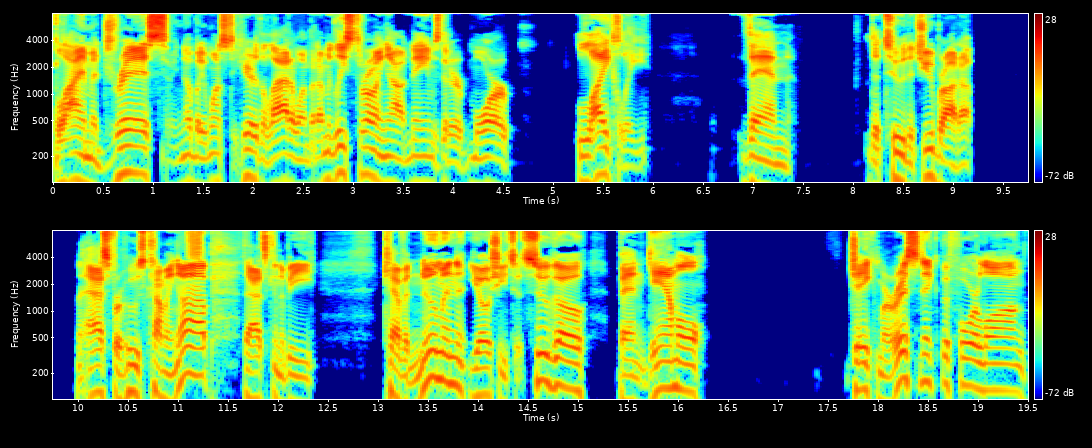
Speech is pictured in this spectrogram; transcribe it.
Bligh Madris. I mean, nobody wants to hear the latter one, but I'm at least throwing out names that are more likely than the two that you brought up. As for who's coming up, that's going to be Kevin Newman, Yoshi Tsutsugo, Ben Gamel, Jake Marisnick before long.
